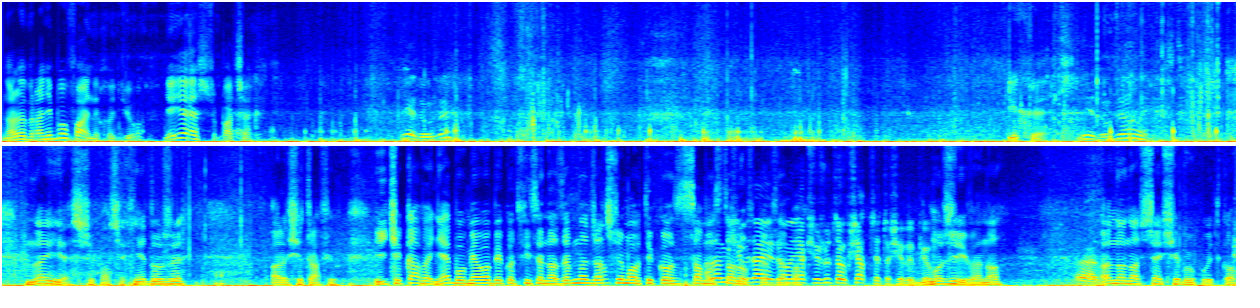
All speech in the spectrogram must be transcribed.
No ale branie było fajne, chodziło. Nie jeszcze paczek. Nie duży. I chyt. Nie duży, ale No i jest szczypaczek, nieduży, ale się trafił. I ciekawe, nie? Bo miał obie kotwice na zewnątrz, a trzymał tylko samą Ale mi się stalówkę wydaje, że on jak się rzucał w siatce, to się wypiął. Możliwe, no. Ale no na szczęście był płytko.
